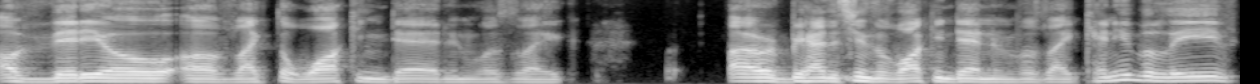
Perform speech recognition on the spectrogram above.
a video of like The Walking Dead and was like, or behind the scenes of Walking Dead and was like, can you believe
